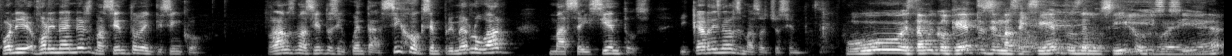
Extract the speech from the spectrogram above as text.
49ers más 125. Rams más 150. Seahawks en primer lugar más 600 y Cardinals más 800. Uh, está muy coqueto ese más 600 de los hijos, güey. ¿eh?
